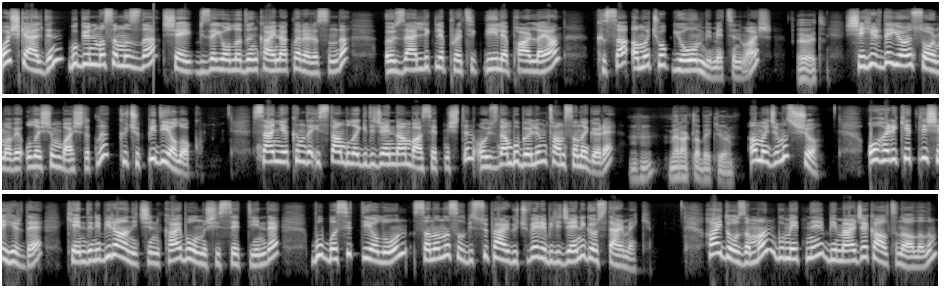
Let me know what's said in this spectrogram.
Hoş geldin. Bugün masamızda şey bize yolladığın kaynaklar arasında özellikle pratikliğiyle parlayan kısa ama çok yoğun bir metin var. Evet. Şehirde yön sorma ve ulaşım başlıklı küçük bir diyalog. Sen yakında İstanbul'a gideceğinden bahsetmiştin. O yüzden bu bölüm tam sana göre. Hı hı. Merakla bekliyorum. Amacımız şu. O hareketli şehirde kendini bir an için kaybolmuş hissettiğinde bu basit diyaloğun sana nasıl bir süper güç verebileceğini göstermek. Haydi o zaman bu metni bir mercek altına alalım.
